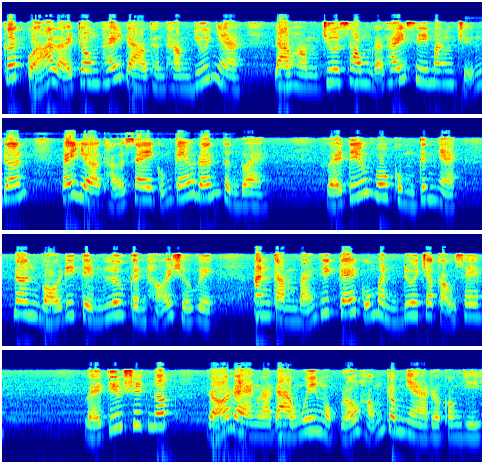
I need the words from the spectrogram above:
kết quả lại trông thấy đào thành hầm dưới nhà, đào hầm chưa xong đã thấy xi măng chuyển đến, bây giờ thợ xây cũng kéo đến từng đoàn. Vệ tiếu vô cùng kinh ngạc, nên vội đi tìm Lưu Kình hỏi sự việc, anh cầm bản thiết kế của mình đưa cho cậu xem. Vệ tiếu suýt ngất, rõ ràng là đào nguyên một lỗ hổng trong nhà rồi còn gì.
